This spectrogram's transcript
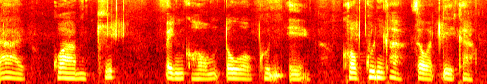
ได้ความคิดเป็นของตัวคุณเอง ขอบคุณค่ะ สวัสดีค่ะ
